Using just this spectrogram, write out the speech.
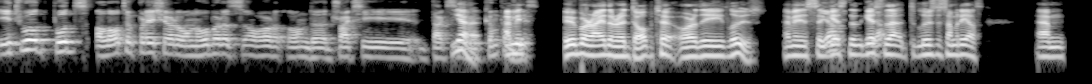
it would put a lot of pressure on ubers or on the taxi taxi yeah companies. i mean uber either adopt it or they lose. I mean it's, it Yeah, gets to, gets to that to lose to somebody else. Um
